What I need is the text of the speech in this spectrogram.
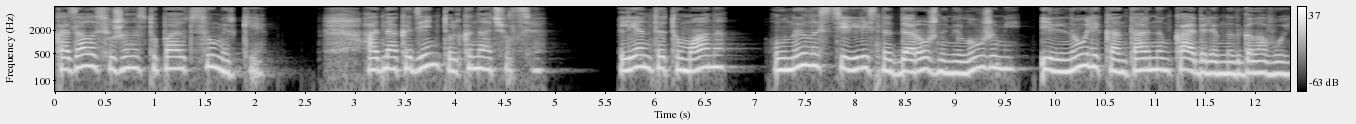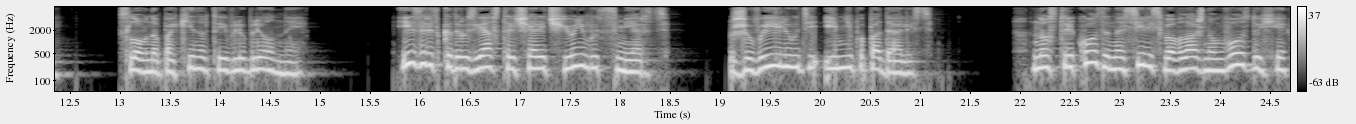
Казалось, уже наступают сумерки. Однако день только начался. Ленты тумана уныло стелились над дорожными лужами и льнули кантарным кабелем над головой словно покинутые влюбленные. Изредка друзья встречали чью-нибудь смерть. Живые люди им не попадались. Но стрекозы носились во влажном воздухе,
